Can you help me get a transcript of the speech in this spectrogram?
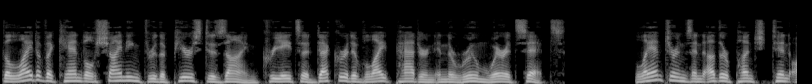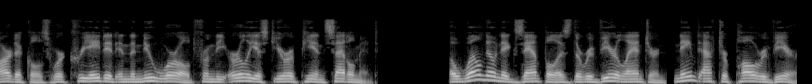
The light of a candle shining through the pierced design creates a decorative light pattern in the room where it sits. Lanterns and other punched tin articles were created in the New World from the earliest European settlement. A well-known example is the Revere lantern, named after Paul Revere.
